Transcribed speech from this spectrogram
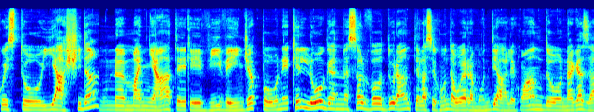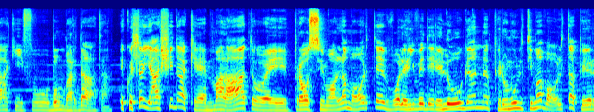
questo Yashida, un magnate che vive in Giappone, che Logan salvò durante la seconda guerra mondiale, quando Nagasaki fu bombardata. E questo Yashida, che è malato e prossimo alla morte, vuole rivedere Logan per un'ultima volta per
